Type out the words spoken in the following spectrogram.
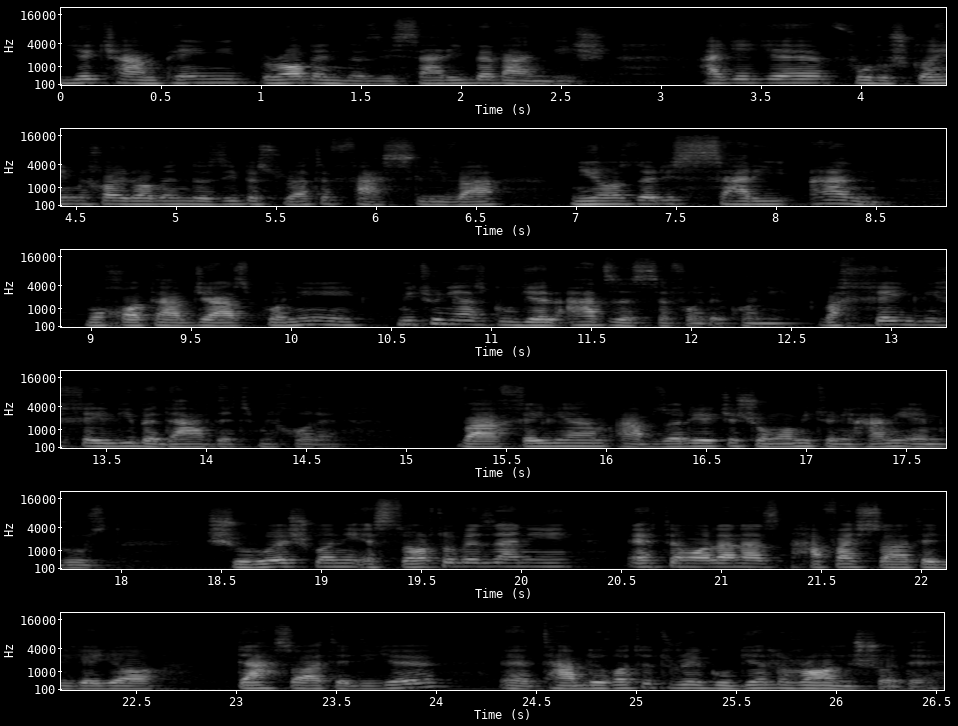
یه کمپینی راه بندازی سریع ببندیش اگه یه فروشگاهی می‌خوای راه بندازی به صورت فصلی و نیاز داری سریعا مخاطب جذب کنی می‌تونی از Google Ads استفاده کنی و خیلی خیلی به دردت می‌خوره و خیلی هم ابزاریه که شما می‌تونی همین امروز شروعش کنی استارت رو بزنی احتمالا از 7 ساعت دیگه یا 10 ساعت دیگه تبلیغاتت روی گوگل run شده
